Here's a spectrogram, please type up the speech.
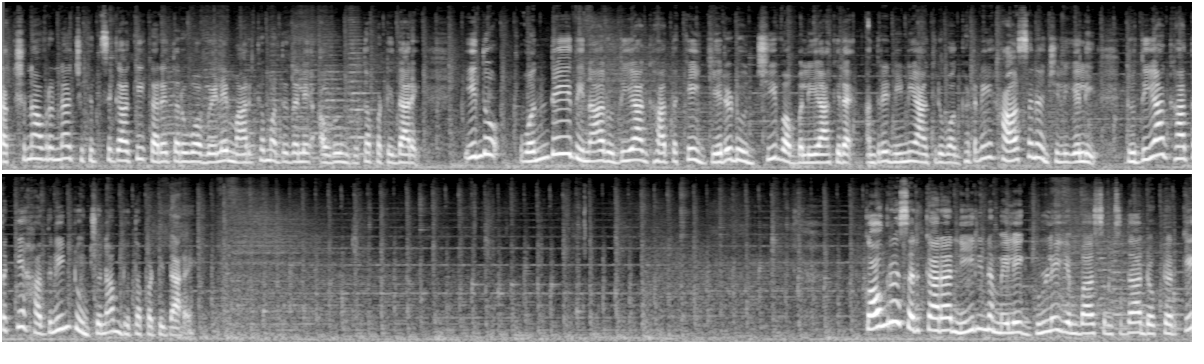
ತಕ್ಷಣ ಅವರನ್ನ ಚಿಕಿತ್ಸೆಗಾಗಿ ಕರೆತರುವ ವೇಳೆ ಮಾರ್ಗ ಮಧ್ಯದಲ್ಲಿ ಅವರು ಮೃತಪಟ್ಟಿದ್ದಾರೆ. ಇಂದು ಒಂದೇ ದಿನ ಹೃದಯಾಘಾತಕ್ಕೆ ಎರಡು ಜೀವ ಬಲಿಯಾಗಿದೆ. ಅಂದರೆ ನಿನ್ನೆ ಆಗಿರುವ ಘಟನೆ ಹಾಸನ ಜಿಲ್ಲೆಯಲ್ಲಿ ಹೃದಯಾಘಾತಕ್ಕೆ ಹದಿನೆಂಟು ಜನ ಮೃತಪಟ್ಟಿದ್ದಾರೆ. ಕಾಂಗ್ರೆಸ್ ಸರ್ಕಾರ ನೀರಿನ ಮೇಲೆ ಗುಳ್ಳೆ ಎಂಬ ಸಂಸದ ಡಾಕ್ಟರ್ ಕೆ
